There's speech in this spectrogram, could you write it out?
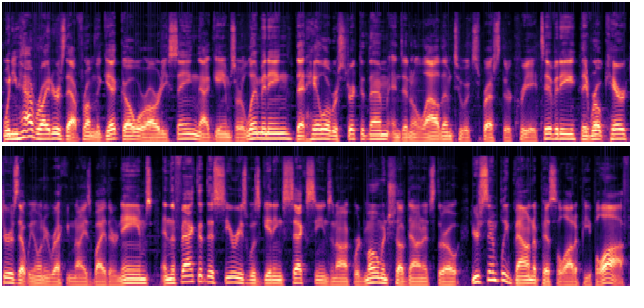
When you have writers that from the get-go were already saying that games are limiting, that Halo restricted them and didn't allow them to express their creativity, they wrote characters that we only recognize by their names, and the fact that this series was getting sex scenes and awkward moments shoved down its throat, you're simply bound to piss a lot of people off.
